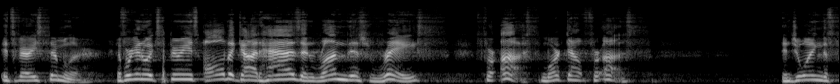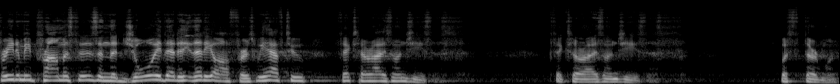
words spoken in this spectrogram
it's very similar. If we're going to experience all that God has and run this race for us, marked out for us, enjoying the freedom He promises and the joy that He, that he offers, we have to fix our eyes on Jesus. Fix our eyes on Jesus. What's the third one?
